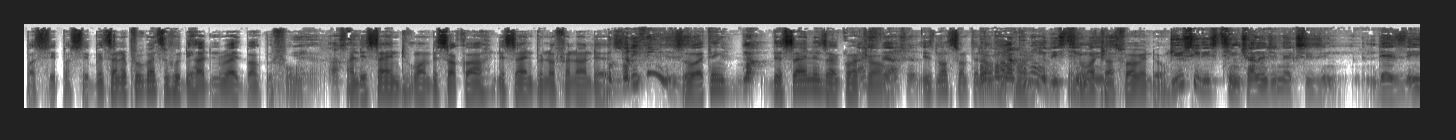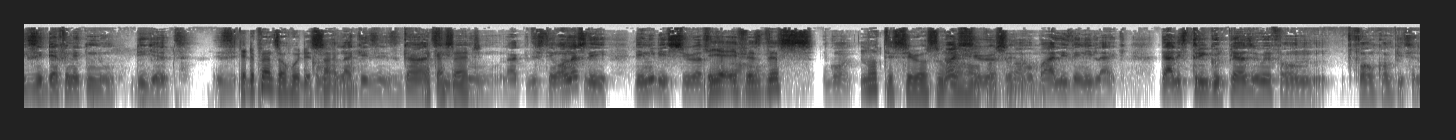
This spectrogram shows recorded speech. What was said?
per se, per se. But it's an improvement to who they had in right back before. Yeah, that's and they signed Wan-Bissaka, they signed Bruno Fernandes. But, but the thing is, so I think Ma- the signings are gradual. fair, that's fair. It's not something But- that but will my happen problem with this in team one is- transfer window. do you see this team challenging next season? There's is a definite no. Do you get? Is, It depends on who they sign. on, like it's, it's guaranteed. said. no. Like this team, unless they they need a serious. yeah, if it's this, go on. not a serious Not overhaul. a serious se, overhaul, but at least they need like they're at least three good players away from from competing.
